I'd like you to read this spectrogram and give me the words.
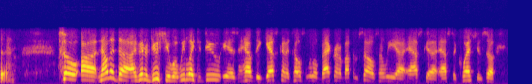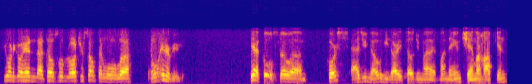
so uh, now that uh, I've introduced you, what we'd like to do is have the guests kind of tell us a little background about themselves, and we uh, ask uh, ask the question. So if you want to go ahead and uh, tell us a little bit about yourself, then we'll uh, then we'll interview you. Yeah, cool. So um, of course, as you know, he's already told you my my name, Chandler Hopkins.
